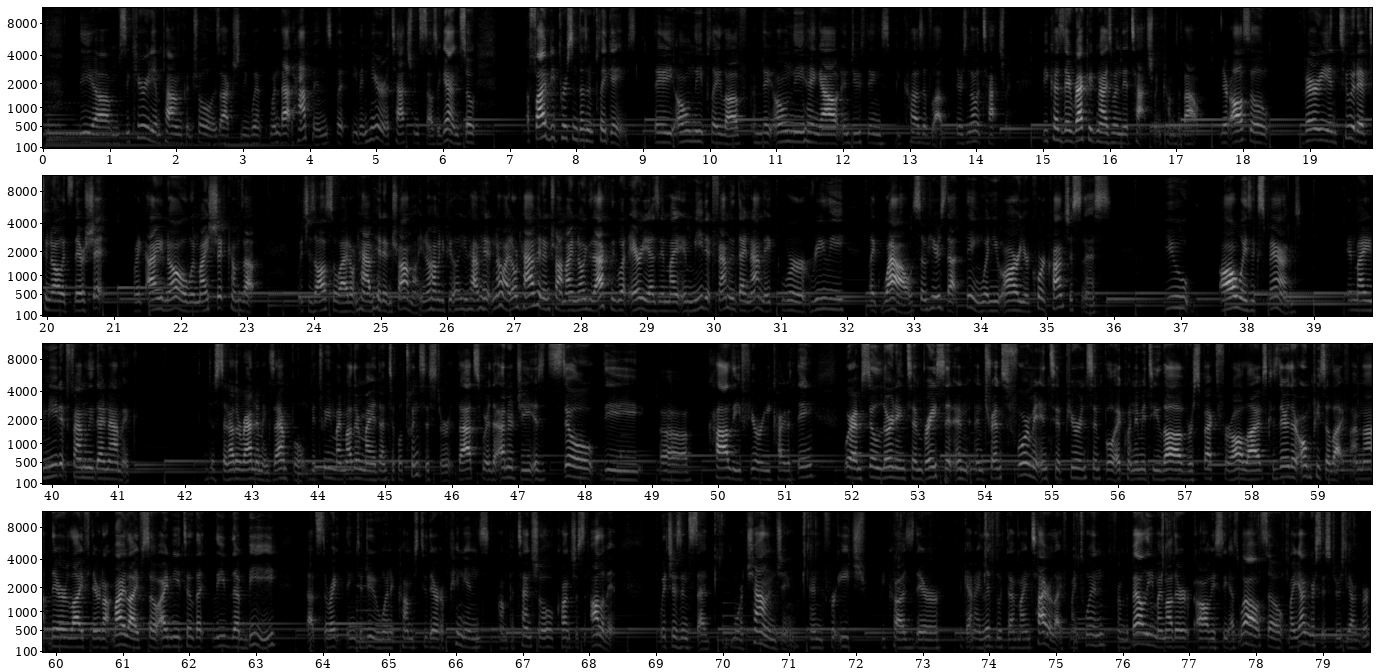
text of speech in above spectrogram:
the um, security and power and control is actually when, when that happens, but even here, attachment styles again. So, a 5D person doesn't play games. They only play love and they only hang out and do things because of love. There's no attachment because they recognize when the attachment comes about. They're also very intuitive to know it's their shit. Like I know when my shit comes up, which is also I don't have hidden trauma. You know how many people oh, you have hidden? No, I don't have hidden trauma. I know exactly what areas in my immediate family dynamic were really like, wow. So here's that thing when you are your core consciousness, you always expand. In my immediate family dynamic, just another random example. Between my mother and my identical twin sister that's where the energy is still the uh, kali fury kind of thing where i'm still learning to embrace it and, and transform it into pure and simple equanimity love respect for all lives because they're their own piece of life. I'm not their life they're not my life so i need to let, leave them be. That's the right thing to do when it comes to their opinions on potential conscious all of it which is instead more challenging. And for each because they're again i lived with them my entire life. My twin from the belly my mother obviously as well. So my younger sister's younger.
